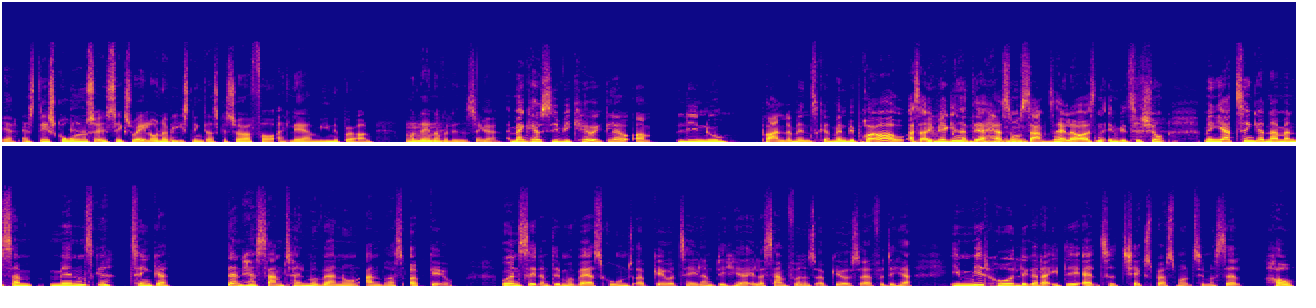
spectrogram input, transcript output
Ja. Altså, det er skolens ja. Øh, seksualundervisning, der skal sørge for at lære mine børn, hvordan mm. og hvorledes. Ikke? Ja. Man kan jo sige, at vi kan jo ikke lave om lige nu på andre mennesker, men vi prøver jo. Altså i virkeligheden, det at have sådan nogle samtaler er også en invitation. Men jeg tænker, når man som menneske tænker, den her samtale må være nogen andres opgave. Uanset om det må være skolens opgave at tale om det her, eller samfundets opgave at sørge for det her. I mit hoved ligger der i det altid et tjekspørgsmål til mig selv. Hov,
